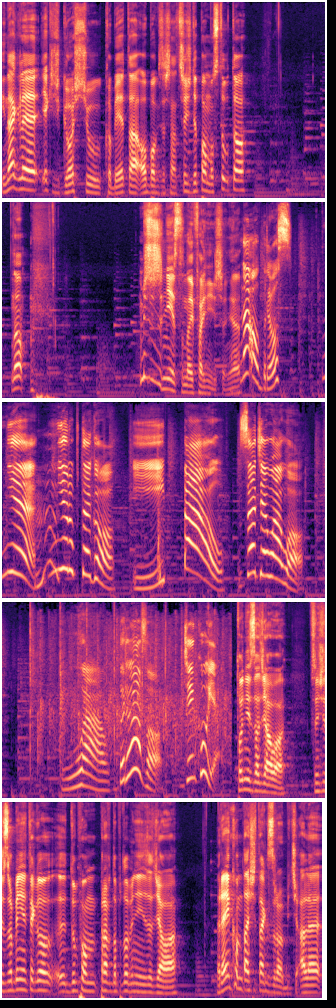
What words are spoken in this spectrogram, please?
i nagle jakiś gościu, kobieta obok zaczyna trzeć dupą stół, to... No... Myślę, że nie jest to najfajniejsze, nie? Na obrus? Nie, nie rób tego. I pał! Zadziałało. Wow, brawo. Dziękuję. To nie zadziała. W sensie zrobienie tego y, dupą prawdopodobnie nie zadziała. Ręką da się tak zrobić, ale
